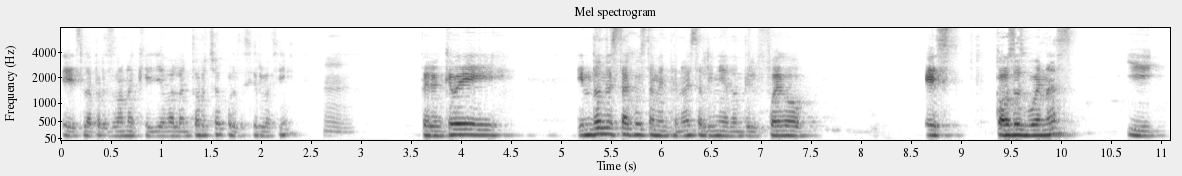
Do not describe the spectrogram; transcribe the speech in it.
es la persona que lleva la antorcha, por decirlo así. Mm. Pero en qué, en dónde está justamente, ¿no? Esa línea donde el fuego es cosas buenas y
